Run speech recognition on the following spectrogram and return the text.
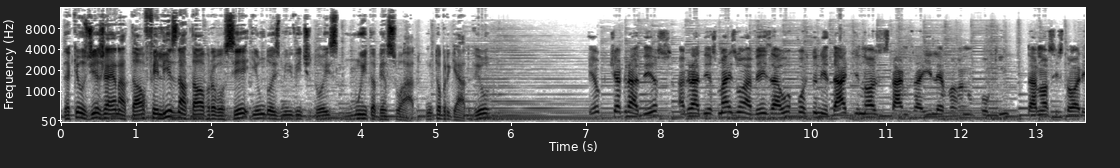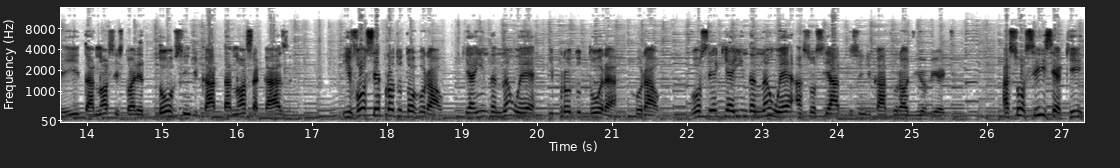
Daqui uns dias já é Natal. Feliz Natal para você e um 2022 muito abençoado. Muito obrigado, viu? Eu que te agradeço, agradeço mais uma vez a oportunidade de nós estarmos aí levando um pouquinho da nossa história aí, da nossa história do sindicato, da nossa casa. E você, produtor rural, que ainda não é, e produtora rural, você que ainda não é associado do Sindicato Rural de Rio Verde, associe-se aqui,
